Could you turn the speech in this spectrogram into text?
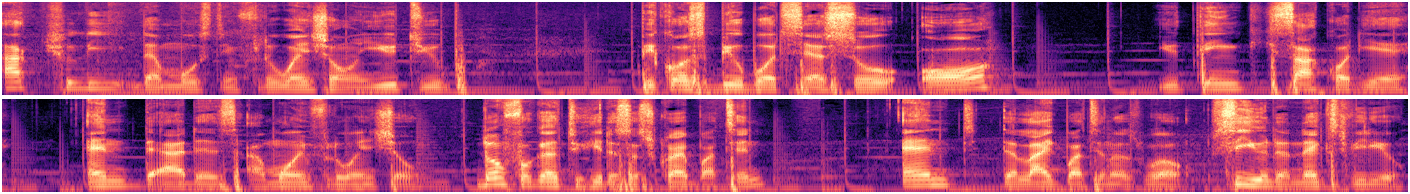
actually the most influential on YouTube because Billboard says so, or you think Sarkodie and the others are more influential? Don't forget to hit the subscribe button and the like button as well. See you in the next video.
